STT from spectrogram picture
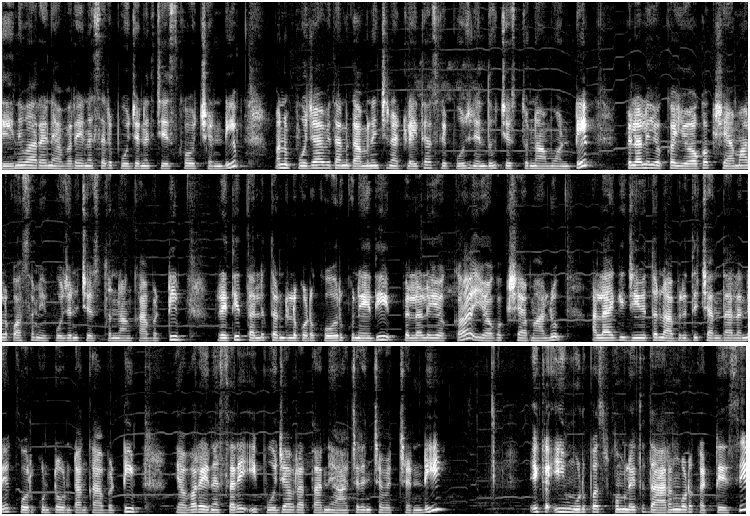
లేనివారైనా ఎవరైనా సరే పూజ అనేది చేసుకోవచ్చండి. మనం పూజా విధానం గమనించినట్లయితే అసలు ఈ పూజను ఎందుకు చేస్తున్నాము అంటే పిల్లల యొక్క యోగక్షేమాల కోసం ఈ పూజను చేస్తున్నాం కాబట్టి ప్రతి తల్లిదండ్రులు కూడా కోరుకునేది పిల్లల యొక్క యోగక్షేమాలు అలాగే జీవితంలో అభివృద్ధి చెందాలనే కోరుకుంటూ ఉంటాం కాబట్టి ఎవరైనా సరే ఈ పూజా వ్రతాన్ని ఆచరించవచ్చండి. ఇక ఈ మూడు పసుపు అయితే దారం కూడా కట్టేసి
